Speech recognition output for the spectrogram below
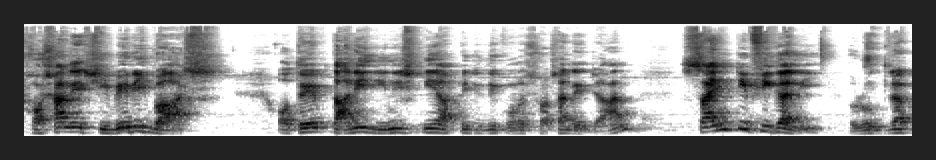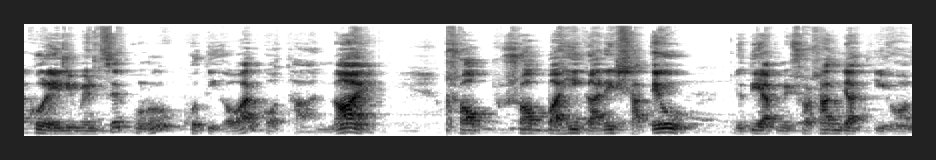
শ্মশানে শিবেরই বাস? অতএব তারই জিনিস নিয়ে আপনি যদি কোনো শ্মশানে যান সাইন্টিফিক্যালি রুদ্রাক্ষর এলিমেন্টসের কোনো ক্ষতি হওয়ার কথা নয়। সব সববাহী গাড়ির সাথেও যদি আপনি শ্মশান যাত্রী হন,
